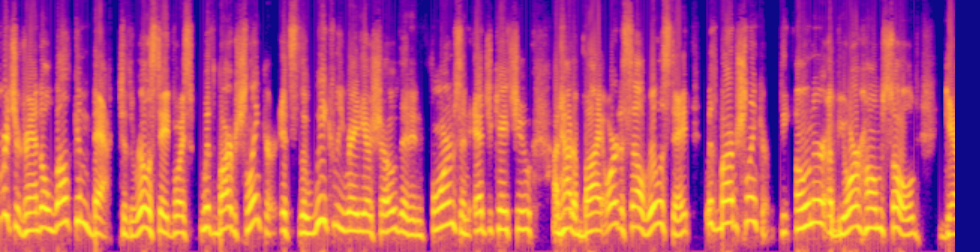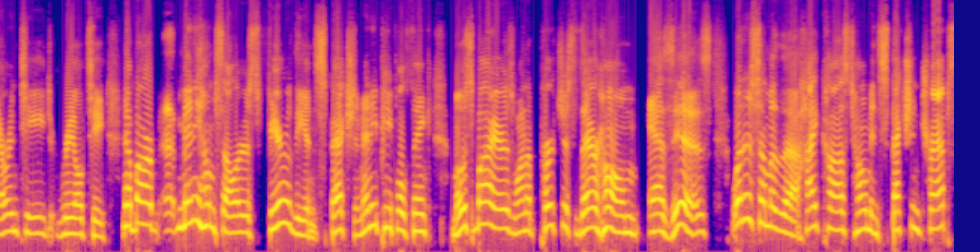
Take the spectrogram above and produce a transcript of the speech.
I'm Richard Randall. Welcome back to the Real Estate Voice with Barb Schlinker. It's the weekly radio show that informs and educates you on how to buy or to sell real estate with Barb Schlinker, the owner of Your Home Sold Guaranteed Realty. Now, Barb, uh, many home sellers fear the inspection. Many people think most buyers want to purchase their home as is. What are some of the high cost home inspection traps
